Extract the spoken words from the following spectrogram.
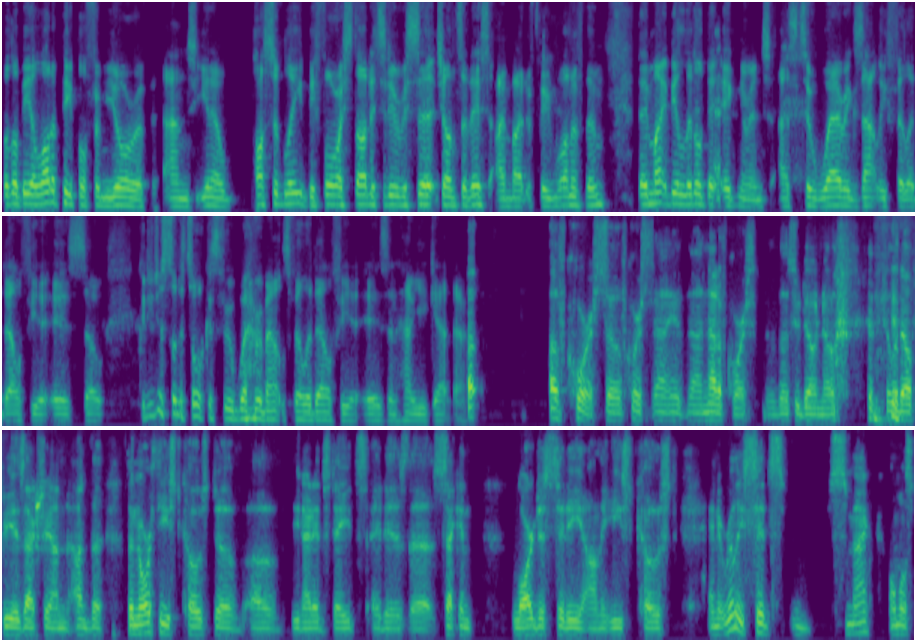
But there'll be a lot of people from Europe, and you know, possibly before I started to do research onto this, I might have been one of them. They might be a little bit ignorant as to where exactly Philadelphia is. So, could you just sort of talk us through whereabouts Philadelphia is and how you get there? Uh, of course. So, of course, uh, uh, not of course. Those who don't know, Philadelphia is actually on, on the, the northeast coast of, of the United States. It is the second largest city on the East Coast, and it really sits smack almost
